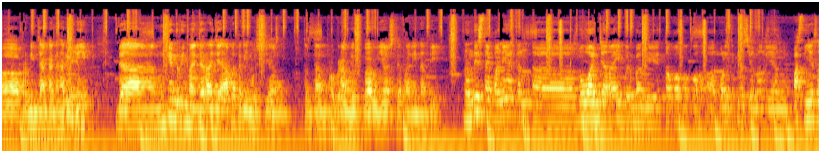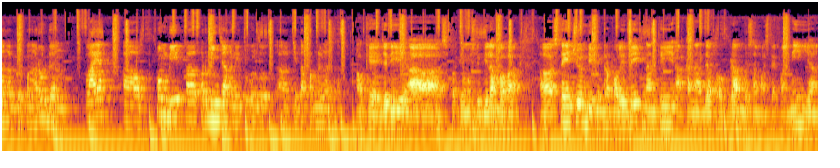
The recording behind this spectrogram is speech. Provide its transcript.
uh, perbincangkan hari ini. Dan mungkin reminder aja apa tadi Mus yang tentang program barunya Stefani nanti. Nanti Stefani akan uh, mewawancarai berbagai tokoh-tokoh uh, politik nasional yang pastinya sangat berpengaruh dan layak uh, pembi- uh, perbincangan itu untuk uh, kita perdengarkan. Oke, jadi uh, seperti yang Mus bilang bahwa uh, stay tune di Pintar Politik nanti akan ada program bersama Stefani yang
